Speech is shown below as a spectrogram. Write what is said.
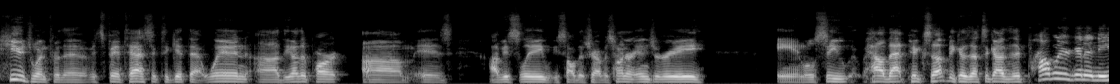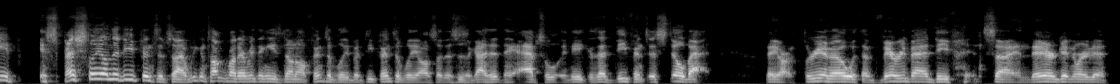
huge win for them. It's fantastic to get that win. Uh, the other part um, is obviously we saw the Travis Hunter injury, and we'll see how that picks up because that's a guy that they probably are going to need, especially on the defensive side. We can talk about everything he's done offensively, but defensively also, this is a guy that they absolutely need because that defense is still bad. They are three and zero oh with a very bad defense, uh, and they're getting ready to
